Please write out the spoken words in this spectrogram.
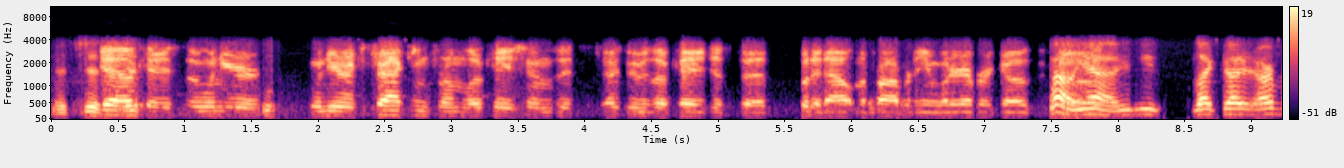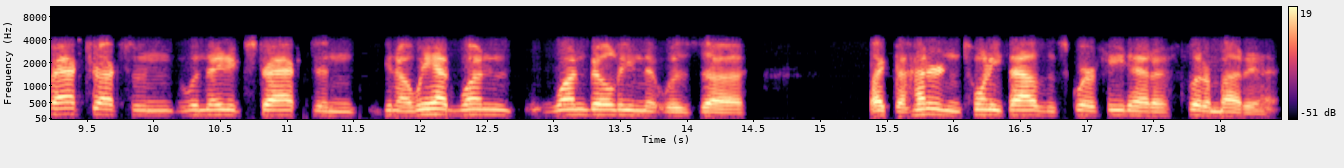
It's just yeah, okay. So when you're when you're extracting from locations, it it was okay just to put it out in the property and wherever it goes. It oh goes. yeah, you, like our, our vac trucks and when they extract and you know we had one one building that was uh like the 120,000 square feet had a foot of mud in it,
